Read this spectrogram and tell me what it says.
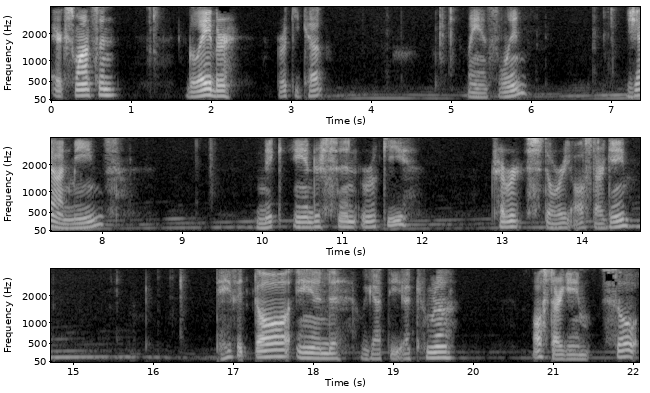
Erik Swanson, Gleyber, Rookie Cup, Lance Lynn, John Means, Nick Anderson, Rookie, Trevor Story, All Star Game, David Dahl, and we got the Acuna All-Star game. So,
